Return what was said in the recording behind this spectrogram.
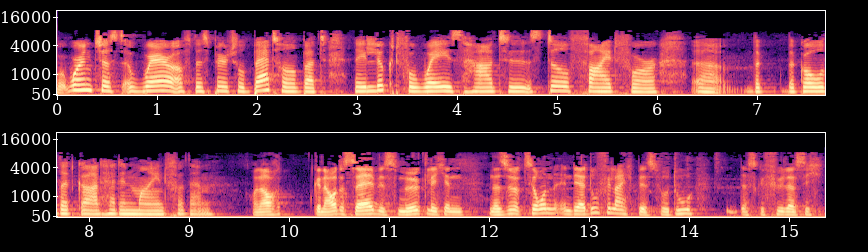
weren't just aware of the spiritual battle, but they looked for ways how to still fight for uh, the, the goal that God had in mind for them. Und auch genau dasselbe ist möglich in einer Situation, in der du vielleicht bist, wo du das Gefühl hast, ich,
